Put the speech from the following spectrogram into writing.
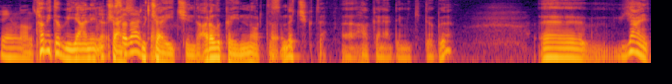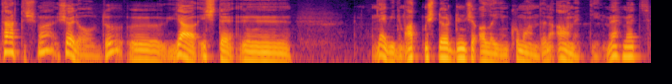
yayınlandı. Tabii tabii yani ya, üç ay, derken... üç ay içinde Aralık ayının ortasında evet. çıktı e, Hakan Erdem'in kitabı. Ee, yani tartışma şöyle oldu. Ee, ya işte e, ne bileyim 64. alayın kumandanı Ahmet değil Mehmet.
